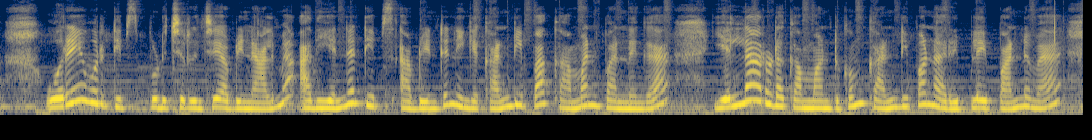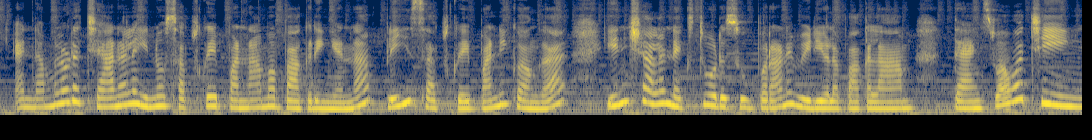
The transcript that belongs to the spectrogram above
ஒரே ஒரு டிப்ஸ் பிடிச்சிருந்துச்சி அப்படின்னாலுமே அது என்ன டிப்ஸ் அப்படின்ட்டு நீங்கள் கண்டிப்பாக கமெண்ட் பண்ணுங்கள் எல்லாரோட கமெண்ட்டுக்கும் கண்டிப்பாக நான் ரிப்ளை பண்ணுவேன். அண்ட் நம்மளோட சேனலை இன்னும் சப்ஸ்கிரைப் பண்ணாமல் பார்க்குறீங்கன்னா ப்ளீஸ் சப்ஸ்கிரைப் பண்ணிக்கோங்க. இன்ஷால்லாம் நெக்ஸ்ட் ஒரு சூப்பரான வீடியோவில் பார்க்கலாம் தேங்க்ஸ் ஃபார் வாட்சிங்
